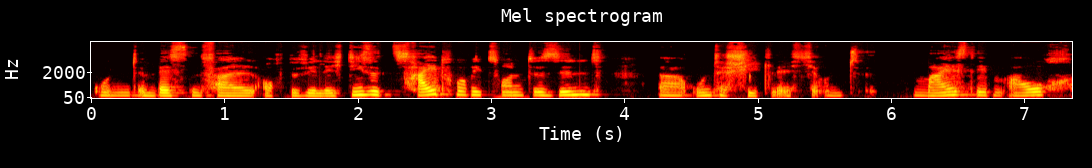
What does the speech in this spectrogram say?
und im besten Fall auch bewilligt. Diese Zeithorizonte sind äh, unterschiedlich und meist eben auch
